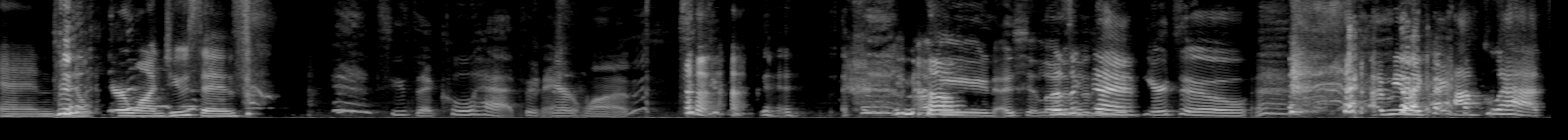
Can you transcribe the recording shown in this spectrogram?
and you know Erewhon juices She said cool hats and Erewhon. You know, I mean, a shitload of those here too. I mean, like I have cool hats.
